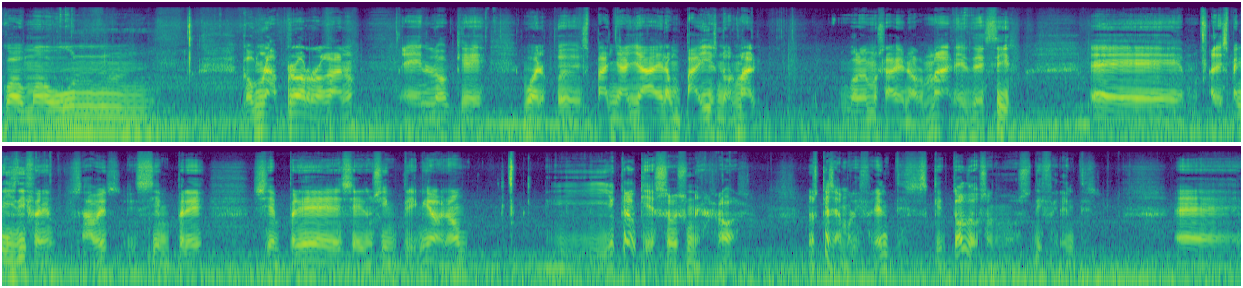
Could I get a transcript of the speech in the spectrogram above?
como, un, como una prórroga ¿no? en lo que bueno, pues España ya era un país normal, volvemos a ver normal, es decir, eh, el Spanish different, ¿sabes? Siempre, siempre se nos imprimió, ¿no? Y yo creo que eso es un error. No es que seamos diferentes, es que todos somos diferentes. Eh,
